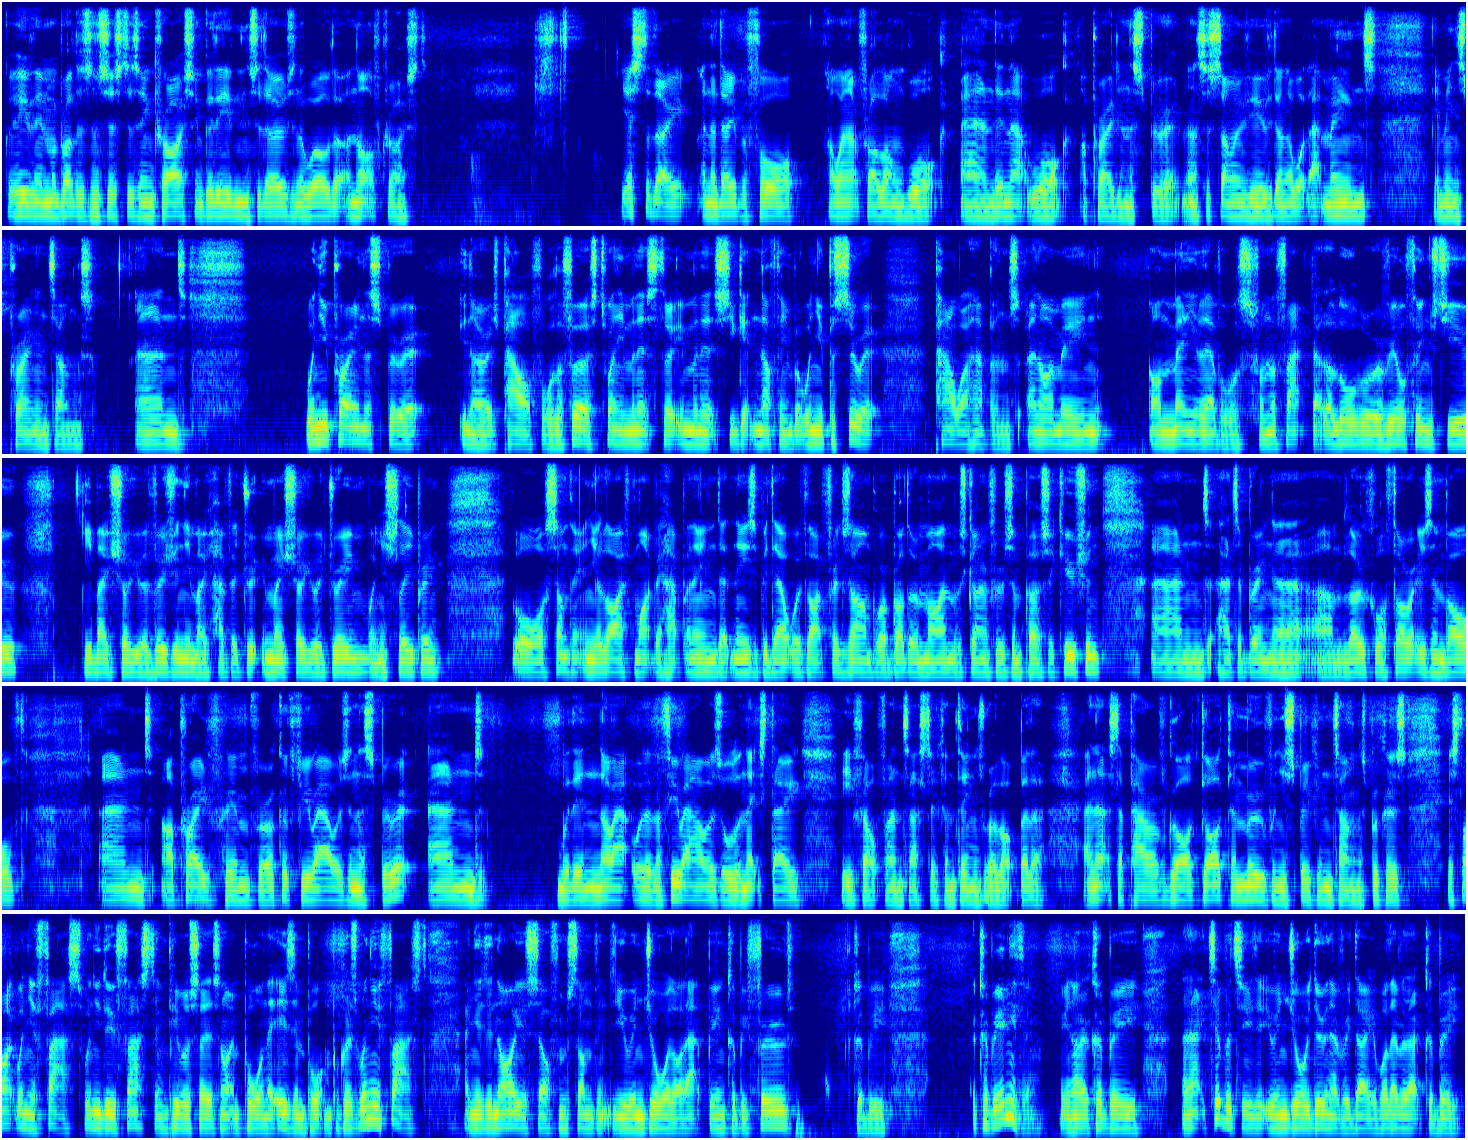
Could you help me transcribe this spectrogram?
Good evening, my brothers and sisters in Christ, and good evening to those in the world that are not of Christ. Yesterday and the day before, I went out for a long walk, and in that walk, I prayed in the Spirit. Now, to some of you who don't know what that means, it means praying in tongues. And when you pray in the Spirit, you know, it's powerful. The first 20 minutes, 30 minutes, you get nothing, but when you pursue it, power happens. And I mean, on many levels, from the fact that the Lord will reveal things to you he may show you a vision. He may have a. He may show you a dream when you're sleeping, or something in your life might be happening that needs to be dealt with. Like for example, a brother of mine was going through some persecution, and had to bring the um, local authorities involved. And I prayed for him for a good few hours in the spirit, and within no within a few hours or the next day he felt fantastic and things were a lot better. And that's the power of god. God can move when you speak in tongues because it's like when you fast. When you do fasting people say it's not important. It is important because when you fast and you deny yourself from something that you enjoy like that being could be food could be it could be anything you know it could be an activity that you enjoy doing every day whatever that could be.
